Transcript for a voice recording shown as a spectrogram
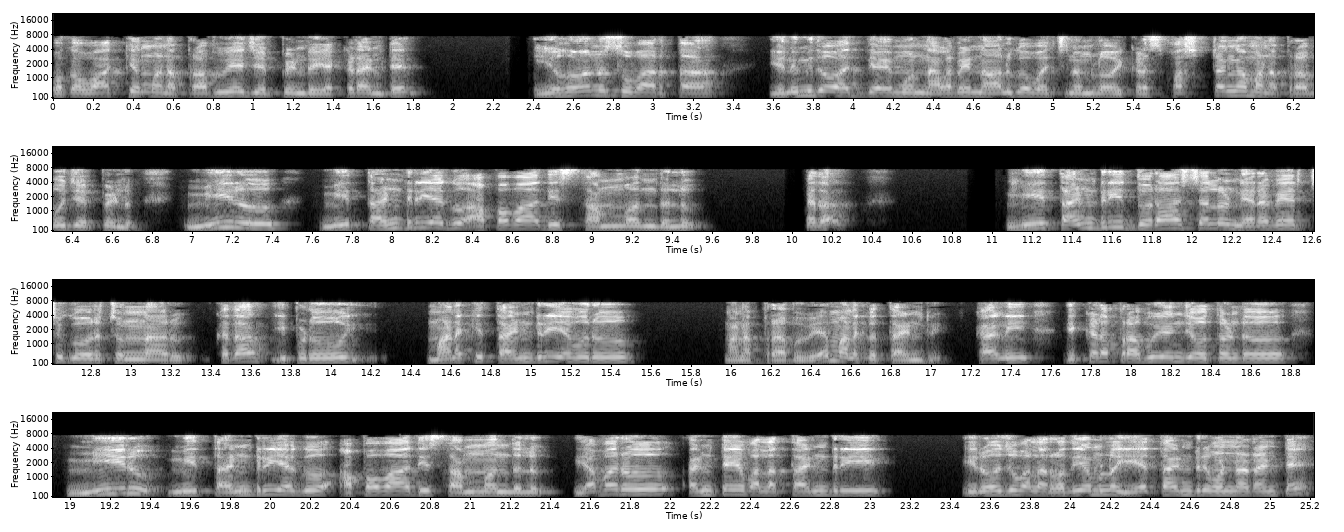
ఒక వాక్యం మన ప్రభువే చెప్పిండు ఎక్కడంటే యుహోను సువార్త ఎనిమిదో అధ్యాయము నలభై నాలుగో వచనంలో ఇక్కడ స్పష్టంగా మన ప్రభు చెప్పిండు. మీరు మీ తండ్రియగు అపవాది సంబంధులు. కదా? మీ తండ్రి దురాశలు నెరవేర్చుకోరుచున్నారు కదా? ఇప్పుడు మనకి తండ్రి ఎవరు? మన ప్రభువే మనకు తండ్రి. కానీ ఇక్కడ ప్రభు ఏం చెబుతుండో? మీరు మీ తండ్రి అపవాది సంబంధులు. ఎవరు? అంటే వాళ్ళ తండ్రి ఈరోజు వాళ్ళ హృదయంలో ఏ తండ్రి ఉన్నాడంటే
